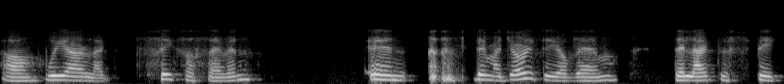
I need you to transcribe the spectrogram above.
Um, we are like six or seven, and the majority of them they like to speak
